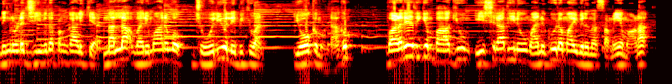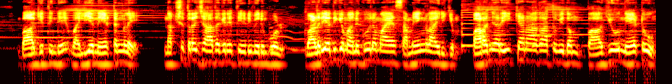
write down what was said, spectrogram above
നിങ്ങളുടെ ജീവിത പങ്കാളിക്ക് നല്ല വരുമാനമോ ജോലിയോ ലഭിക്കുവാൻ യോഗമുണ്ടാകും. വളരെയധികം ഭാഗ്യവും ഈശ്വരാധീനവും അനുകൂലമായി വരുന്ന സമയമാണ്. ഭാഗ്യത്തിന്റെ വലിയ നേട്ടങ്ങളെ നക്ഷത്ര ജാതകരെ തേടി വരുമ്പോൾ വളരെയധികം അനുകൂലമായ സമയങ്ങളായിരിക്കും. പറഞ്ഞറിയിക്കാനാകാത്ത വിധം ഭാഗ്യവും നേട്ടവും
